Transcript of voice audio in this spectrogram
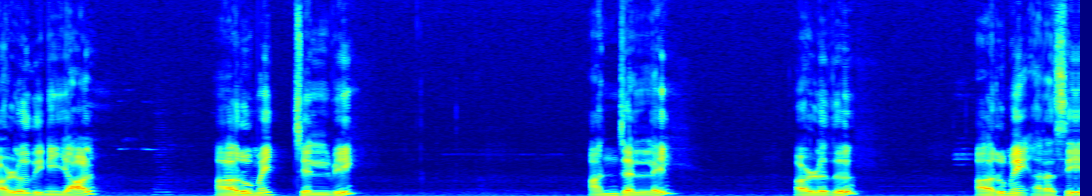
அழுதினியால் அருமைச் செல்வி அஞ்சல்லை அழுது அருமை அரசி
